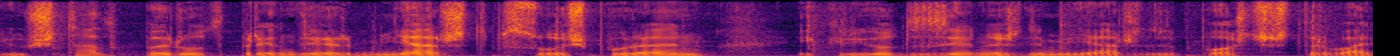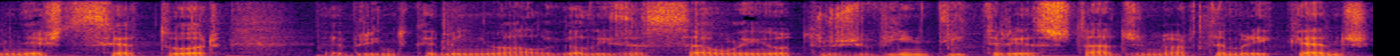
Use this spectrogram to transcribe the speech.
e o Estado parou de prender milhares de pessoas por ano e criou dezenas de milhares de postos de trabalho neste setor, abrindo caminho à legalização em outros 23 estados norte-americanos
